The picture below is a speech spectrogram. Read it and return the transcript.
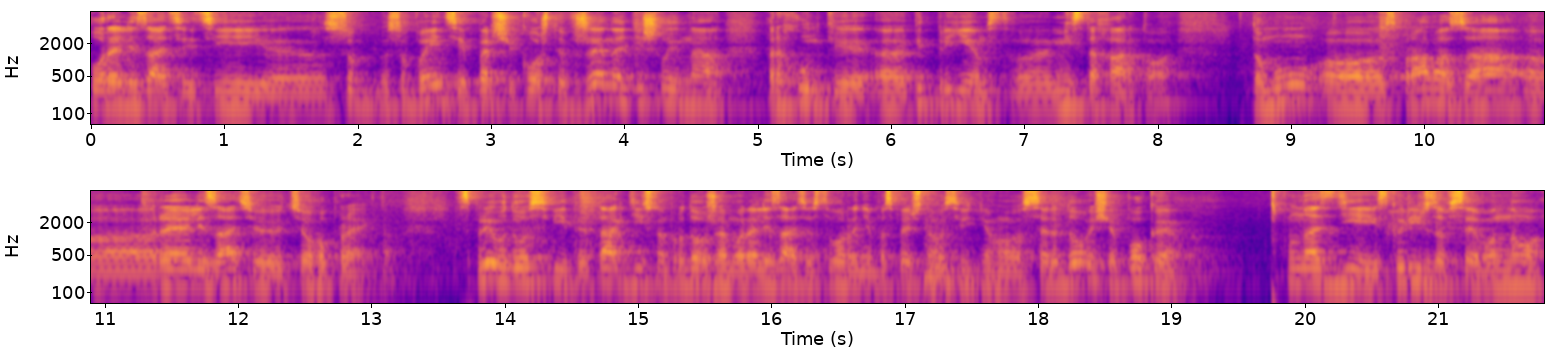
По реалізації цієї е, суб- субвенції перші кошти вже надійшли на рахунки е, підприємств е, міста Харкова. Тому справа за реалізацією цього проекту. З приводу освіти, так дійсно продовжуємо реалізацію створення безпечного освітнього середовища, поки у нас діє, і скоріш за все, воно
